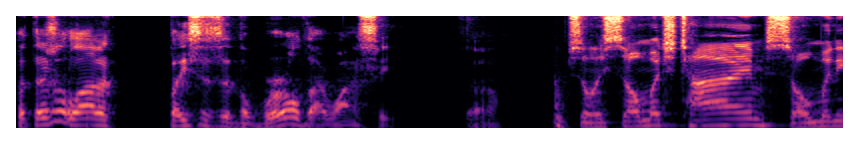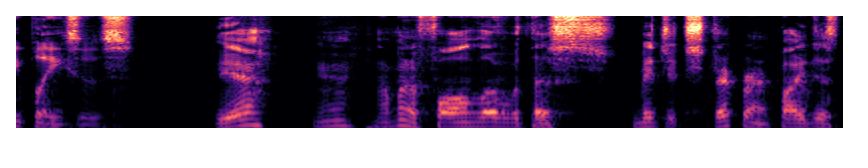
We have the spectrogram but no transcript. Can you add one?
But there's a lot of places in the world I want to see. So there's only so much time, so many places. yeah, yeah, I'm gonna fall in love with this midget stripper and probably just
